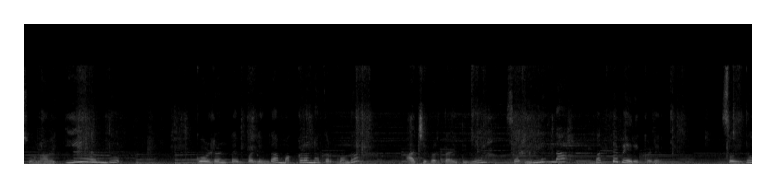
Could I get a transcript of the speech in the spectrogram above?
ಸೊ ನಾವು ಈ ಒಂದು ಗೋಲ್ಡನ್ ಟೆಂಪಲಿಂದ ಮಕ್ಕಳನ್ನು ಕರ್ಕೊಂಡು ಆಚೆ ಬರ್ತಾ ಇದ್ದೀವಿ. ಸೊ ಇಲ್ಲಿಂದ ಮತ್ತೆ ಬೇರೆ ಕಡೆ. ಸೊ ಇದು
